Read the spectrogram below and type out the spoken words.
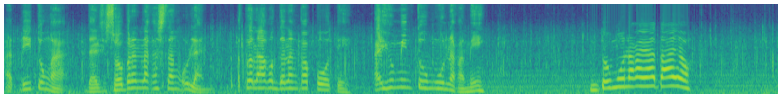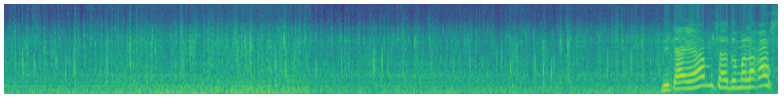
At dito nga, dahil sa sobrang lakas ng ulan at wala akong dalang kapote, ay huminto muna kami. Hinto muna kaya tayo Di kaya, masyado malakas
